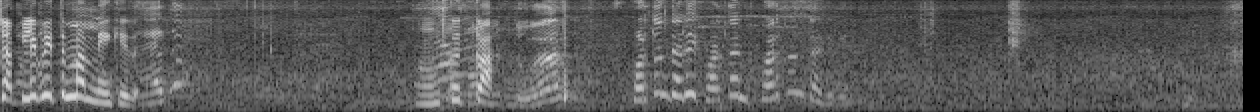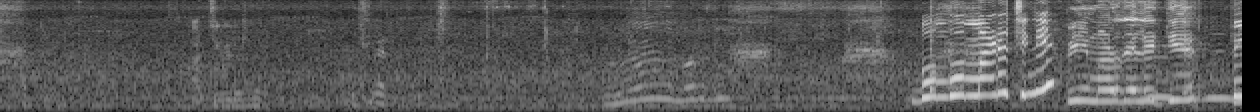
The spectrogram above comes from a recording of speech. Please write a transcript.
ಚಪ್ಲಿ ಬಿತ್ತು ಮಮ್ಮಿ ಹ್ಞೂ ಕುತ್ಕೋ. ಕೊಡ್ತಾನೆ ತಡಿ ಕೊಡ್ತಾನೆ ಕೊಡ್ತಾನೆ. ಬುಮ್ ಬುಮ್ ಮಾಡು ಚಿನಿ ಪಿ ಮಾಡೋದು ಎಲ್ಲೈತಿ ಪಿ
